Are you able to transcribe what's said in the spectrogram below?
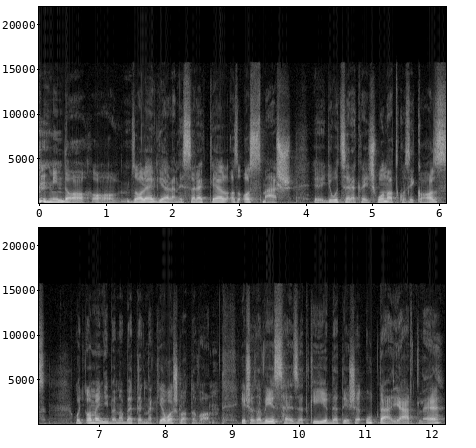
mind a, a, az allergia elleni szerekkel az aszmás gyógyszerekre is vonatkozik az, hogy amennyiben a betegnek javaslata van, és ez a vészhelyzet kihirdetése után járt le,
